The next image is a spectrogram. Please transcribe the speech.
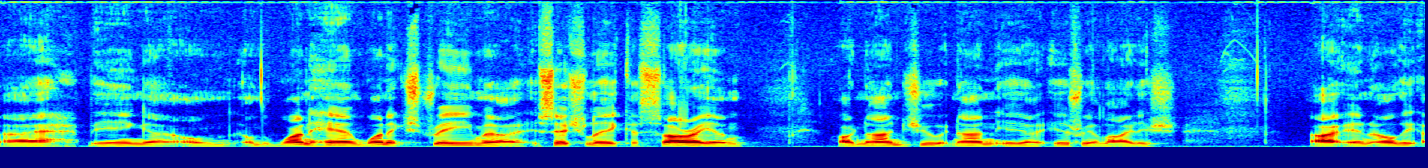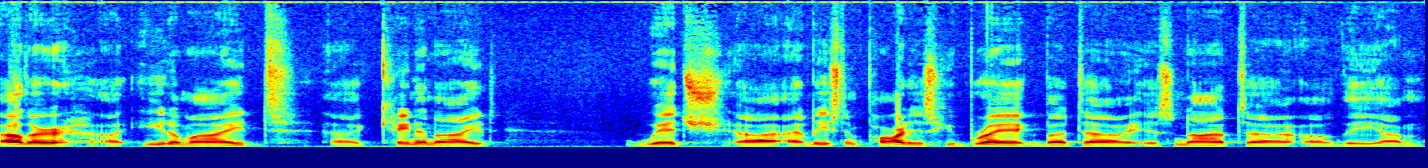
uh, being uh, on, on the one hand, one extreme, essentially Khazarian or non-Jew, non-Israelitish, and on the other, Edomite, Canaanite, which uh, at least in part is Hebraic, but uh, is not uh, of the um,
